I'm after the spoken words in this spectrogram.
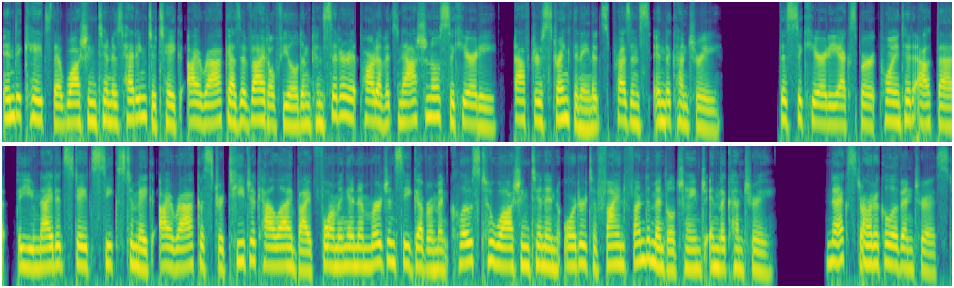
indicates that Washington is heading to take Iraq as a vital field and consider it part of its national security, after strengthening its presence in the country. The security expert pointed out that the United States seeks to make Iraq a strategic ally by forming an emergency government close to Washington in order to find fundamental change in the country. Next article of interest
